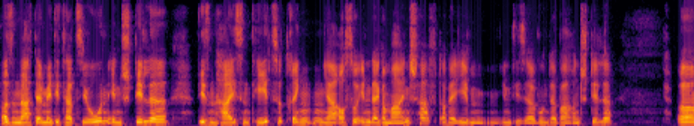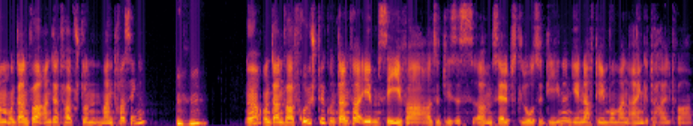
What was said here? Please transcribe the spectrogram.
Also nach der Meditation in Stille diesen heißen Tee zu trinken, ja, auch so in der Gemeinschaft, aber eben in dieser wunderbaren Stille. Ähm, und dann war anderthalb Stunden Mantra singen. Mhm. Ne? Und dann war Frühstück und dann war eben Seva, also dieses ähm, selbstlose Dienen, je nachdem, wo man eingeteilt war.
